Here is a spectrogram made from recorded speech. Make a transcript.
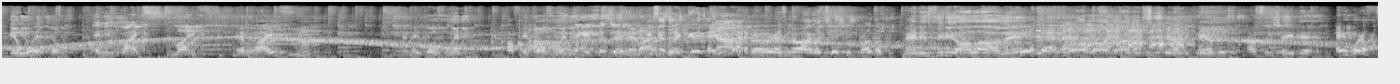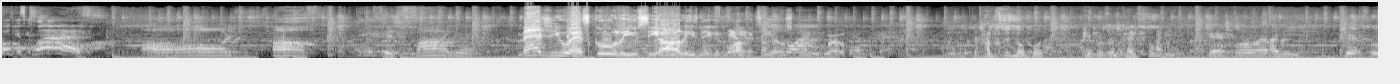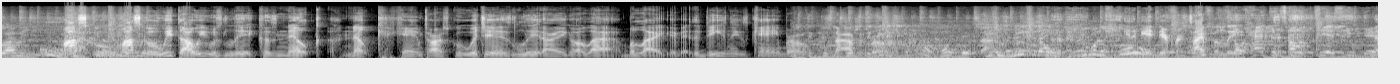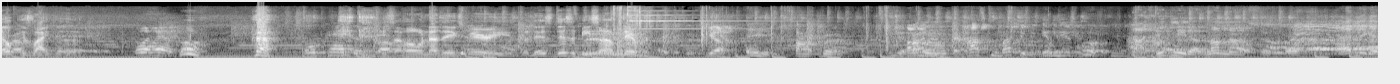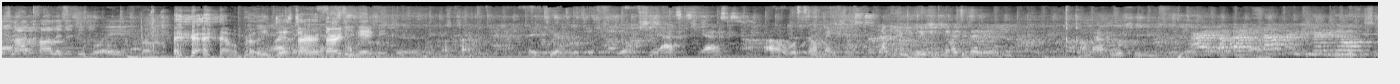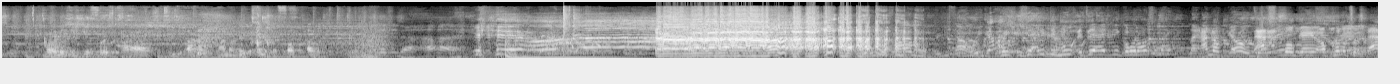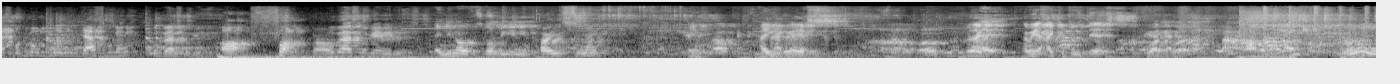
In what, though? Any life. Life. In life? Hmm? And they both winning. Oh, they both winning. Nigga's such a, He's such a good Hey, you got guy, a career bro. as no politician, brother. Man, this video all law, man. This video all law. Y'all just see me on the campus. I appreciate that. Hey, where the fuck is class? Oh, this is tough. This is fire. Imagine you at school and you see all these niggas walking to your school, bro. How much is notebook? Papers and pencils. Careful. I need careful. I need. My school, my school, we thought we was lit because Nelk, Nelk came to our school, which is lit. I ain't gonna lie, but like if, if these niggas came, bro, stop it, bro. Stop it. You want to school? It'd be a different type of lit. So head to toe GSU there, Nelk bro. is like a, Go ahead, bro. Go Panthers, bro. it's a whole nother experience. But this, this would be something different. Hey, uh, bro. I remember in high school, my shit was empty as fuck. Nah, Duke need an alumni shirt, bro. That nigga is not college people age, bro. bro, he just turned thirty, didn't he? Yo, she asked, she asked, uh, we're filmmakers. I can't believe she's gonna stay there. I'm happy with you. Alright, about South, are you ready to go? Bro, this is your first class. Tee up, my nigga. Tee the fuck up. Wait, is there anything move, is there anything going on tonight? Like I know we got the basketball game. I'm pulling to the basketball. You gonna pull to the basketball game? What basketball game? Oh fuck, bro. What basketball game it is? Hey, you know if it's gonna be any parties tonight? I guess. Like, I mean, I could do this. What, what?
